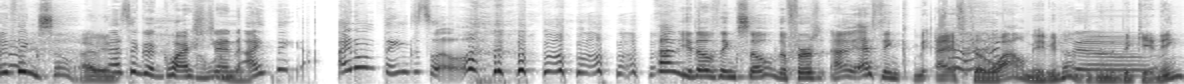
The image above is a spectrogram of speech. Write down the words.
I think so. I mean, That's a good question. wonder. I, think I don't think so. Ah, you don't think so? The first, I, I think after a while, maybe not, but in the beginning,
